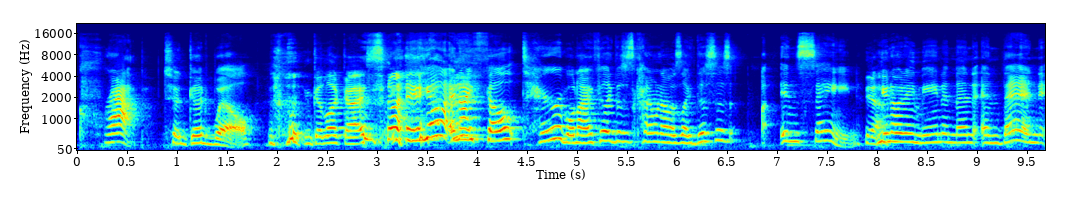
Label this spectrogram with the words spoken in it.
crap to Goodwill. Good luck, guys. yeah, and I felt terrible. And I feel like this is kind of when I was like, this is uh, insane. Yeah. You know what I mean? And then and then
